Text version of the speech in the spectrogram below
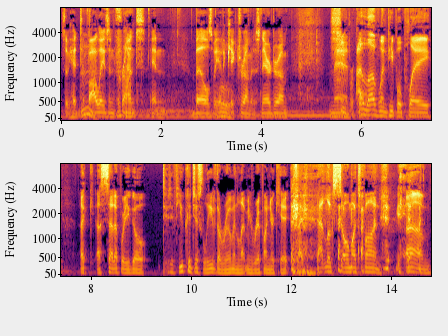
So he had mm. timbales in front and bells, We had Ooh. a kick drum and a snare drum. Man, cool. I love when people play a, a setup where you go, dude, if you could just leave the room and let me rip on your kit, because that looks so much fun. Um,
